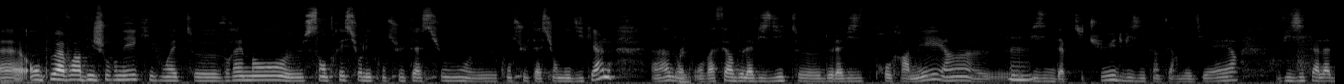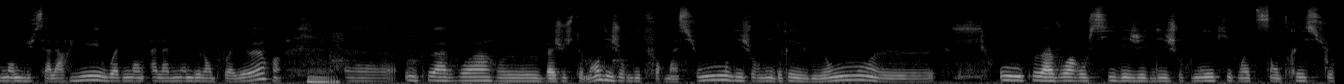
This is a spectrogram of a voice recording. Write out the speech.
Euh, on peut avoir des journées qui vont être vraiment centrées sur les consultations, consultations médicales. Hein, donc, on va faire de la visite, de la visite programmée, hein, mhm. visite d'aptitude, visite intermédiaire visite à la demande du salarié ou à, la demande de l'employeur. Mmh. Euh, on peut avoir euh, bah, justement des journées de formation, des journées de réunion. Euh, on peut avoir aussi des, des, journées qui vont être centrées sur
